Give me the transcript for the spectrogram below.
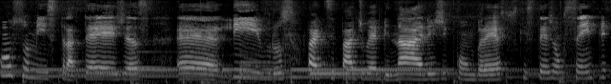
Consumir estratégias, é, livros, participar de webinários, de congressos que estejam sempre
